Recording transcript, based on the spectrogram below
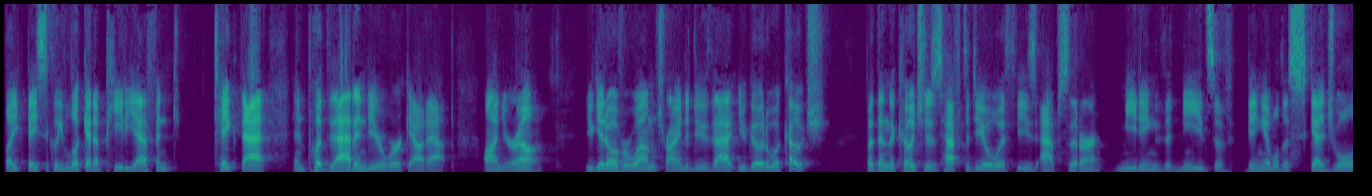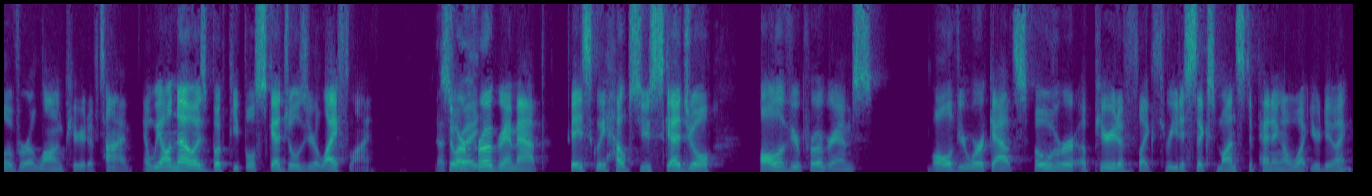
like basically look at a PDF and take that and put that into your workout app on your own. You get overwhelmed trying to do that, you go to a coach. But then the coaches have to deal with these apps that aren't meeting the needs of being able to schedule over a long period of time. And we all know as book people, schedules your lifeline. That's so right. our program app basically helps you schedule all of your programs, all of your workouts over a period of like three to six months, depending on what you're doing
